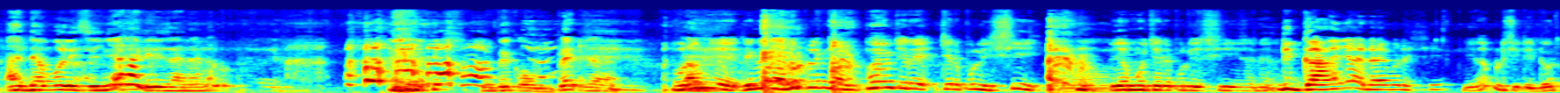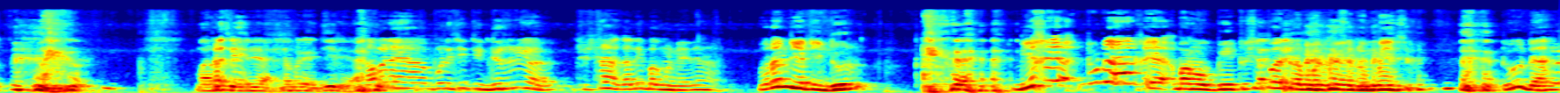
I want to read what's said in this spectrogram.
ada polisinya lagi di sana. Lebih komplit ya. Orang ya, di negara paling gampang cari cari polisi. Yang mau cari polisi sana. Di gang aja ada polisi. Ya polisi tidur. Malah sih dia, dapat gaji dia. Apa nih polisi tidurnya susah kali bangunannya. Orang dia tidur. dia kayak udah kayak Bang Obi itu siapa drama Sodomes. Itu udah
